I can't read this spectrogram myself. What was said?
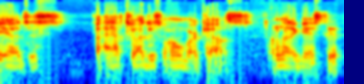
yeah, just if I have to, I'll do some home workouts. I'm not against it.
